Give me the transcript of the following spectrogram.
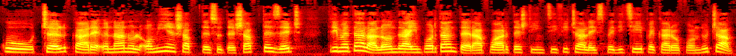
cu cel care în anul 1770 trimetea la Londra importante rapoarte științifice ale expediției pe care o conducea.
